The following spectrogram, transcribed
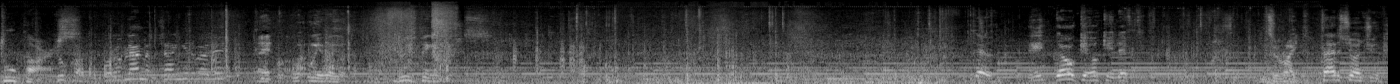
two cars. Problem, sen gir böyle. Eh, wait, wait, wait. Do you speak English? Evet. Ya okey okey left. It's a right. Ters yön çünkü.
